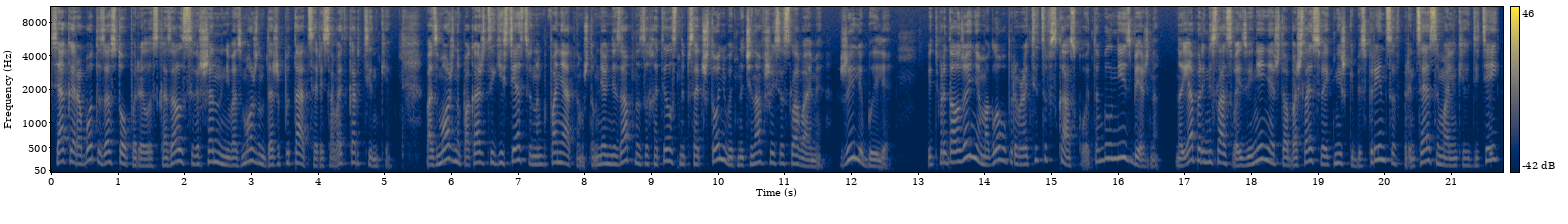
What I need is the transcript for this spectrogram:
Всякая работа застопорилась, казалось совершенно невозможным даже пытаться рисовать картинки. Возможно, покажется естественным и понятным, что мне внезапно захотелось написать что-нибудь, начинавшееся словами «жили-были». Ведь продолжение могло бы превратиться в сказку, это было неизбежно. Но я принесла свои извинения, что обошлась в своей книжке без принцев, принцесс и маленьких детей,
